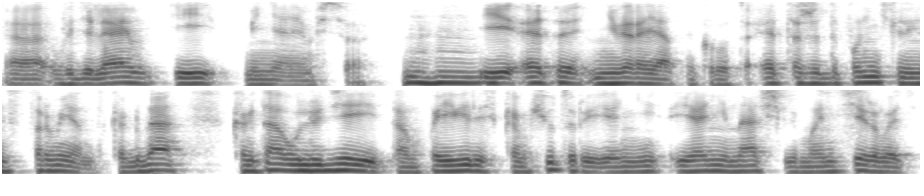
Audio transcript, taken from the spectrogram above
выделяем и меняем все. Угу. И это невероятно круто. Это же дополнительный инструмент. Когда, когда у людей там появились компьютеры, и они, и они начали монтировать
